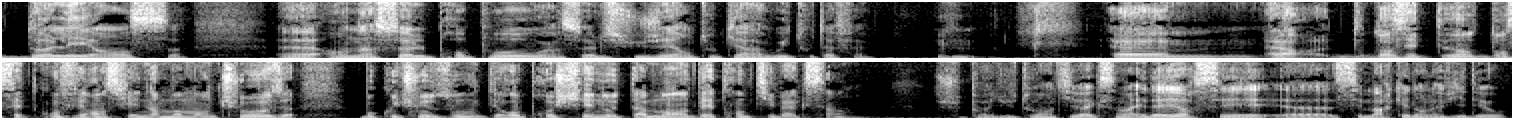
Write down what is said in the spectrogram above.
doléances en un seul propos ou un seul sujet, en tout cas. Oui, tout à fait. Euh, alors, dans cette, dans, cette conférence, il y a énormément de choses. Beaucoup de choses ont été reprochées, notamment d'être anti-vaccin. Je suis pas du tout anti-vaccin. Et d'ailleurs, c'est euh, c'est marqué dans la vidéo.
